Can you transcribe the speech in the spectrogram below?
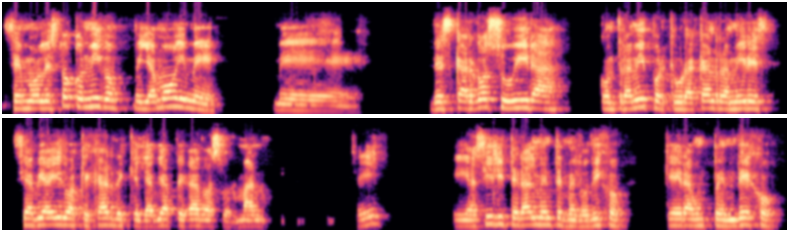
se molestó conmigo, me llamó y me, me descargó su ira contra mí porque Huracán Ramírez se había ido a quejar de que le había pegado a su hermano. ¿Sí? Y así literalmente me lo dijo, que era un pendejo,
